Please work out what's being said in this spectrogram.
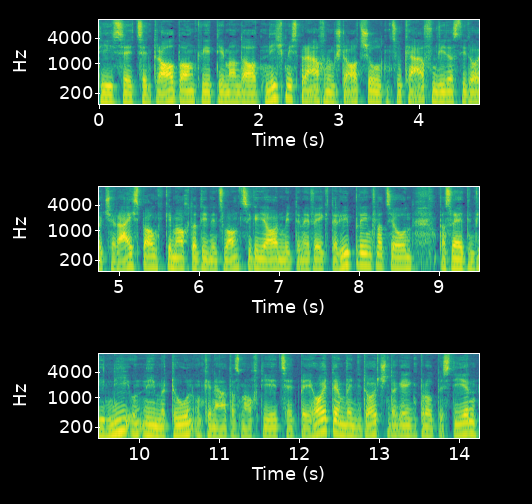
diese Zentralbank wird ihr Mandat nicht missbrauchen, um Staatsschulden zu kaufen, wie das die Deutsche Reichsbank gemacht hat in den 20er Jahren mit dem Effekt der Hyperinflation. Das werden wir nie und nimmer tun und genau das macht die EZB heute. Und wenn die Deutschen dagegen protestieren,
